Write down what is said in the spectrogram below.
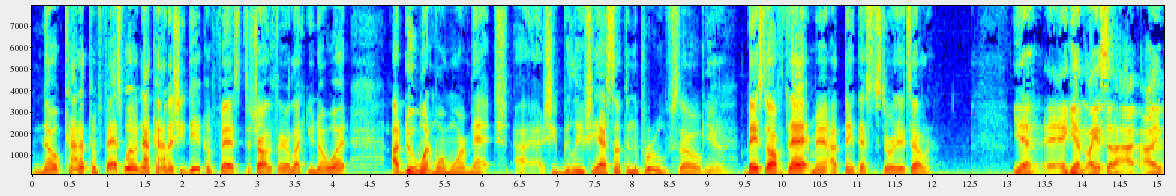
know, kind of confessed. Well, not kind of, she did confess to Charlotte Flair, like, you know what? I do want one more match. I, I- she believes she has something to prove. So, Yeah. Based off that, man, I think that's the story they're telling. Yeah, again, like I said, I I,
